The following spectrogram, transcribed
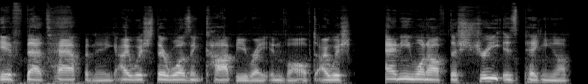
if that's happening. I wish there wasn't copyright involved. I wish anyone off the street is picking up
